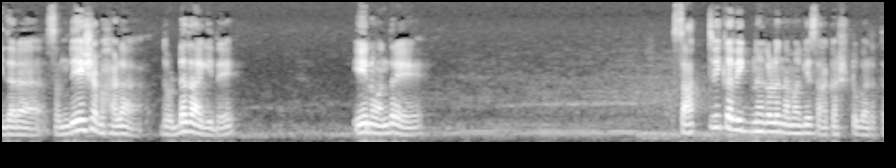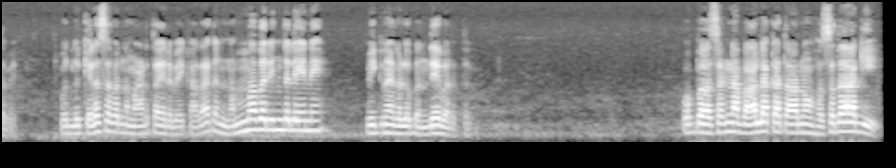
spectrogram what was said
ಇದರ ಸಂದೇಶ ಬಹಳ ದೊಡ್ಡದಾಗಿದೆ. ಏನು ಅಂದರೆ, ಸಾತ್ವಿಕ ವಿಘ್ನಗಳು ನಮಗೆ ಸಾಕಷ್ಟು ಬರ್ತವೆ. ಒಂದು ಕೆಲಸವನ್ನು ಮಾಡ್ತಾ ಇರಬೇಕಾದಾಗ ನಮ್ಮವರಿಂದಲೇನೆ ವಿಘ್ನಗಳು ಬಂದೇ ಬರ್ತವೆ. ಒಬ್ಬ ಸಣ್ಣ ಬಾಲಕ ತಾನು ಹೊಸದಾಗಿ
